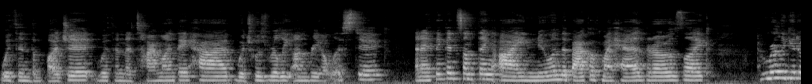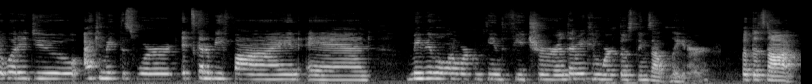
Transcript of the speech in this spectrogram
within the budget, within the timeline they had, which was really unrealistic. And I think it's something I knew in the back of my head, but I was like, I'm really good at what I do. I can make this work. It's going to be fine. And maybe they'll want to work with me in the future, and then we can work those things out later. But that's not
